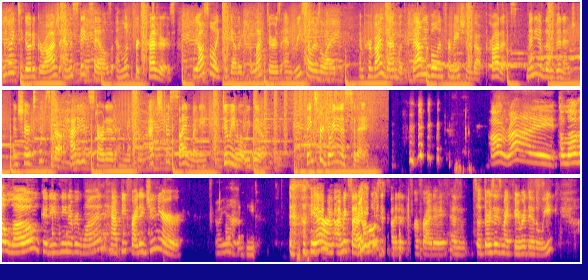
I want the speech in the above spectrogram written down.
We like to go to garage and estate sales and look for treasures. We also like to gather collectors and resellers alike and provide them with valuable information about products, many of them vintage, and share tips about how to get started and make some extra side money doing what we do. Thanks for joining us today. All right. Hello, hello. Good evening, everyone. Happy Friday, Junior. Oh, yeah. Oh, indeed. yeah, I'm, I'm excited. I'm always excited for Friday. And so Thursday is my favorite day of the week.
